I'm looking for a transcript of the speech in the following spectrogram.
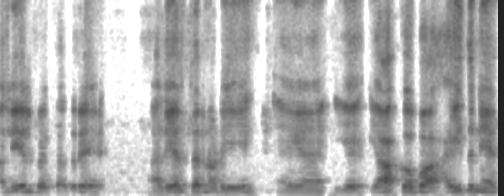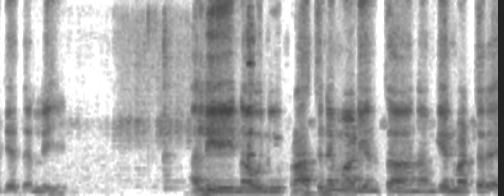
ಅಲ್ಲಿ ಹೇಳ್ಬೇಕಾದ್ರೆ, ಅಲ್ಲಿ ಹೇಳ್ತಾರೆ ನೋಡಿ ಯಾಕೊಬ್ಬ ಐದನೇ ಅಧ್ಯಾಯದಲ್ಲಿ ಅಲ್ಲಿ ನಾವು ನೀವು ಪ್ರಾರ್ಥನೆ ಮಾಡಿ ಅಂತ ನಮ್ಗೆ ಏನ್ ಮಾಡ್ತಾರೆ?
